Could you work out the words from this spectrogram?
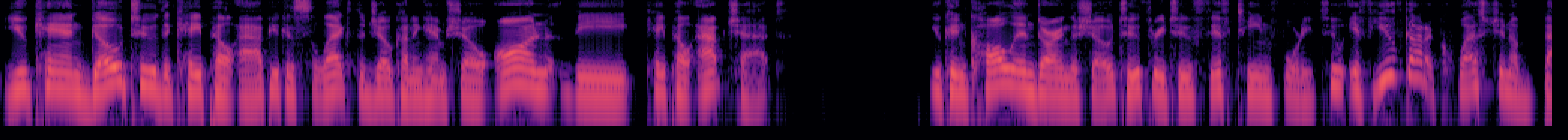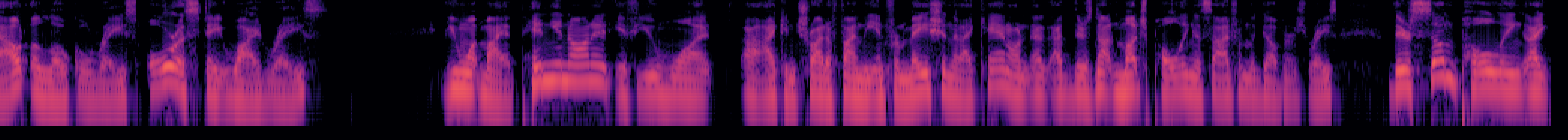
You can go to the KPEL app. You can select the Joe Cunningham Show on the KPEL app chat you can call in during the show 232 1542 if you've got a question about a local race or a statewide race. If you want my opinion on it, if you want uh, I can try to find the information that I can on uh, uh, there's not much polling aside from the governor's race. There's some polling like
